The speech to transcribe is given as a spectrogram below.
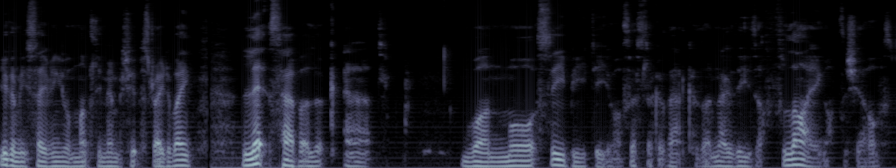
you're going to be saving your monthly membership straight away. Let's have a look at one more CBD oil. So let's look at that because I know these are flying off the shelves.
